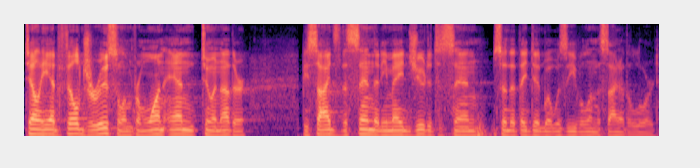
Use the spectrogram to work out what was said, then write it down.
till he had filled Jerusalem from one end to another, besides the sin that he made Judah to sin, so that they did what was evil in the sight of the Lord.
